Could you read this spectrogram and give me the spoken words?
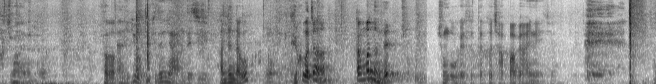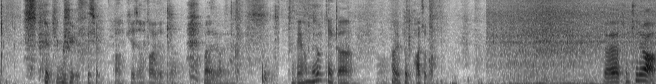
하지 마야 된다 봐봐. 야 이게 어떻게 되냐 안 되지. 안 된다고? 될 것 같지 않아? 딱 맞는데? 중국에 있을 때 그 잡밥이 아니네 이제. 중국에 있어 어 개잡밥이었다. 맞아 맞아. 내가 한번 해볼 테니까 한 옆에서 봐줘봐. 야 야 천천히 와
